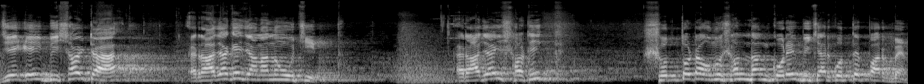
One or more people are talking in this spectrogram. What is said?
যে এই বিষয়টা রাজাকে জানানো উচিত। রাজাই সঠিক সত্যটা অনুসন্ধান করে বিচার করতে পারবেন।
